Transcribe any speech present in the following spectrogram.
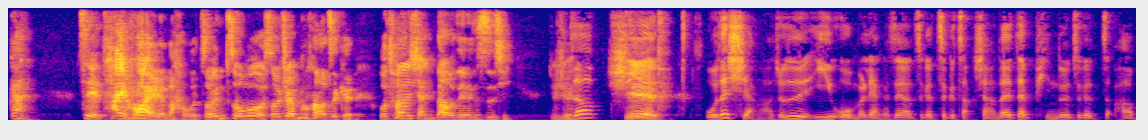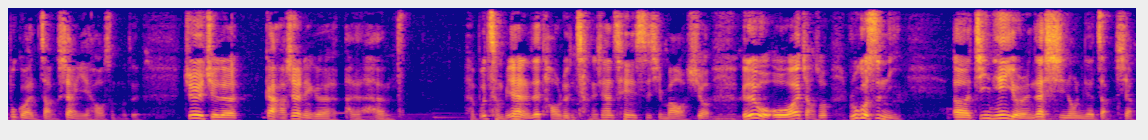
干这也太坏了吧！我昨天做梦的时候居然梦到这个，我突然想到这件事情，就觉得 shit。我在想啊，就是以我们两个这样这个这个长相，在在评论这个长哈，不管长相也好什么的，就会觉得干好像那个很很很不怎么样的人在讨论长相这件事情，蛮好笑。可是我我要讲说，如果是你。呃，今天有人在形容你的长相，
